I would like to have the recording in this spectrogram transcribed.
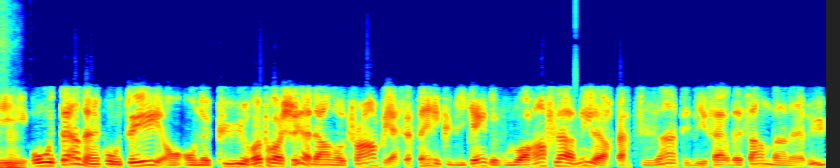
Et autant d'un côté, on, on a pu reprocher à Donald Trump et à certains républicains de vouloir enflammer leurs partisans puis de les faire descendre dans la rue,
